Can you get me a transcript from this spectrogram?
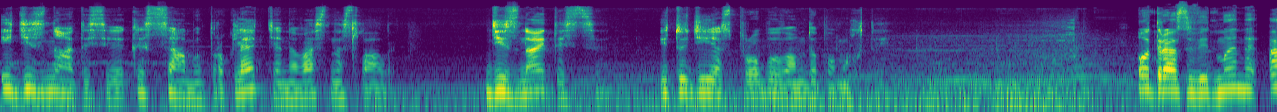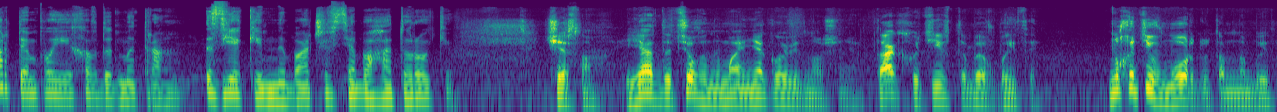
і дізнатися, яке саме прокляття на вас наслали. Дізнайтесь це, і тоді я спробую вам допомогти. Одразу від мене Артем поїхав до Дмитра, з яким не бачився багато років. Чесно, я до цього не маю ніякого відношення. Так хотів тебе вбити. Ну, хотів морду там набити.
